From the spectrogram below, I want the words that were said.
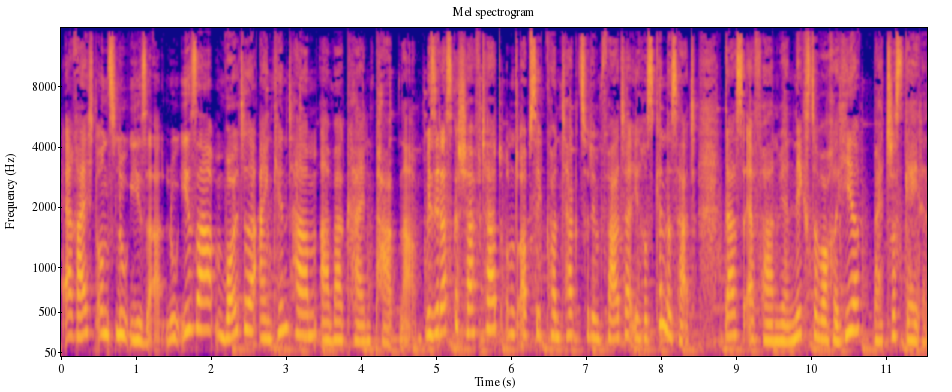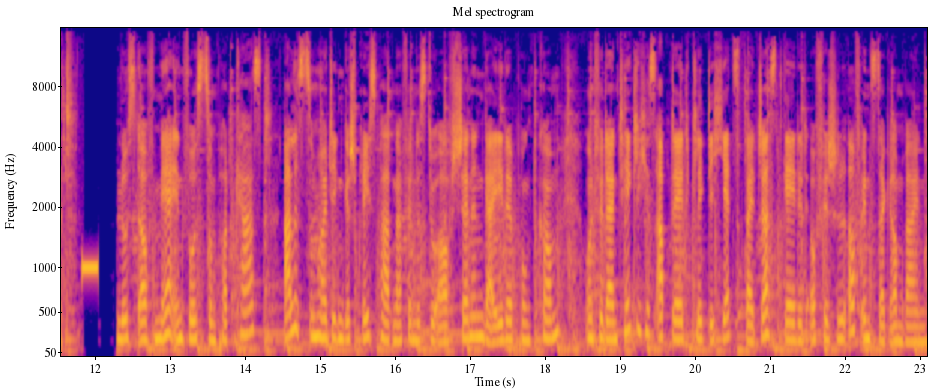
erreicht uns Luisa. Luisa wollte ein Kind haben, aber kein Partner. Wie sie das geschafft hat und ob sie Kontakt zu dem Vater ihres Kindes hat, das erfahren wir nächste Woche hier bei Just Gated. Lust auf mehr Infos zum Podcast? Alles zum heutigen Gesprächspartner findest du auf shannongaede.com und für dein tägliches Update klick dich jetzt bei Just Gated Official auf Instagram rein.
